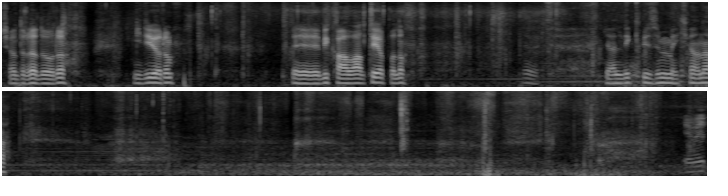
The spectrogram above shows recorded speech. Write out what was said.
Çadıra doğru gidiyorum. Ee, bir kahvaltı yapalım. Evet. Geldik bizim mekana. Evet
